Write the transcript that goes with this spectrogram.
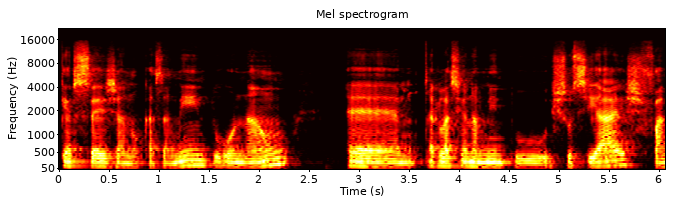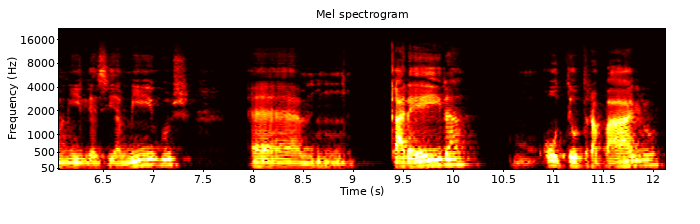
quer seja no casamento ou não, eh, relacionamentos sociais, famílias e amigos, uh, carreira, ou teu trabalho,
